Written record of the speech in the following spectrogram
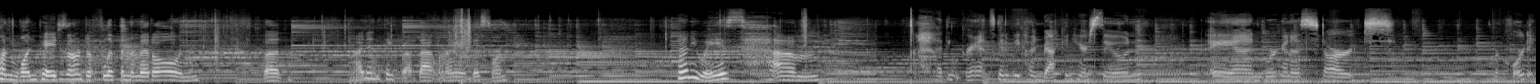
on one page, so I don't have to flip in the middle. And but I didn't think about that when I made this one. Anyways, um, I think Grant's going to be coming back in here soon, and we're going to start recording.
